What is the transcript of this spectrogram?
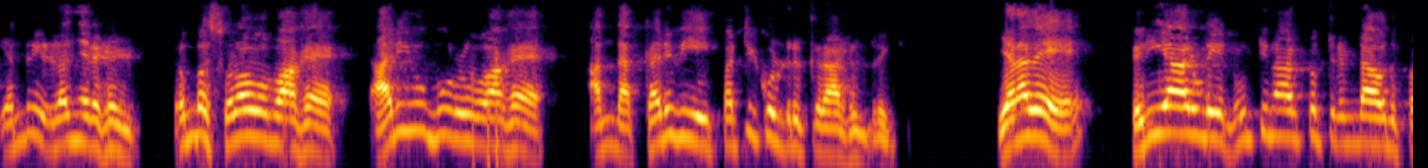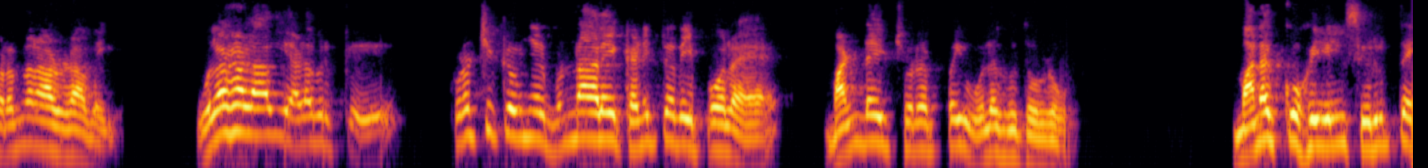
என்று இளைஞர்கள் ரொம்ப சுலபமாக அறிவுபூர்வமாக அந்த கருவியை பற்றி கொண்டிருக்கிறார்கள் இன்றைக்கு. எனவே பெரியாருடைய நூத்தி நாற்பத்தி இரண்டாவது பிறந்த நாள் விழாவை உலகளாவிய அளவிற்கு புரட்சி கவிஞர் முன்னாலே கணித்ததை போல மண்டை சுரப்பை உலகு தொழும். மனக்குகையில் சிறுத்தை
